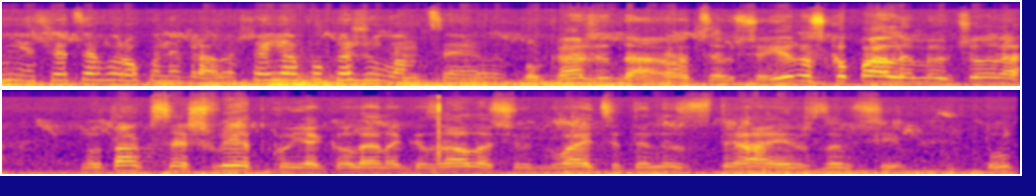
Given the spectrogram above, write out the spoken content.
Ні, ще цього року не брала. Ще я покажу вам це. Покаже, да, Так. оце все. І розкопали ми вчора, ну так все швидко, як Олена казала, що відбувається, ти не встигаєш за всім. Тут,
